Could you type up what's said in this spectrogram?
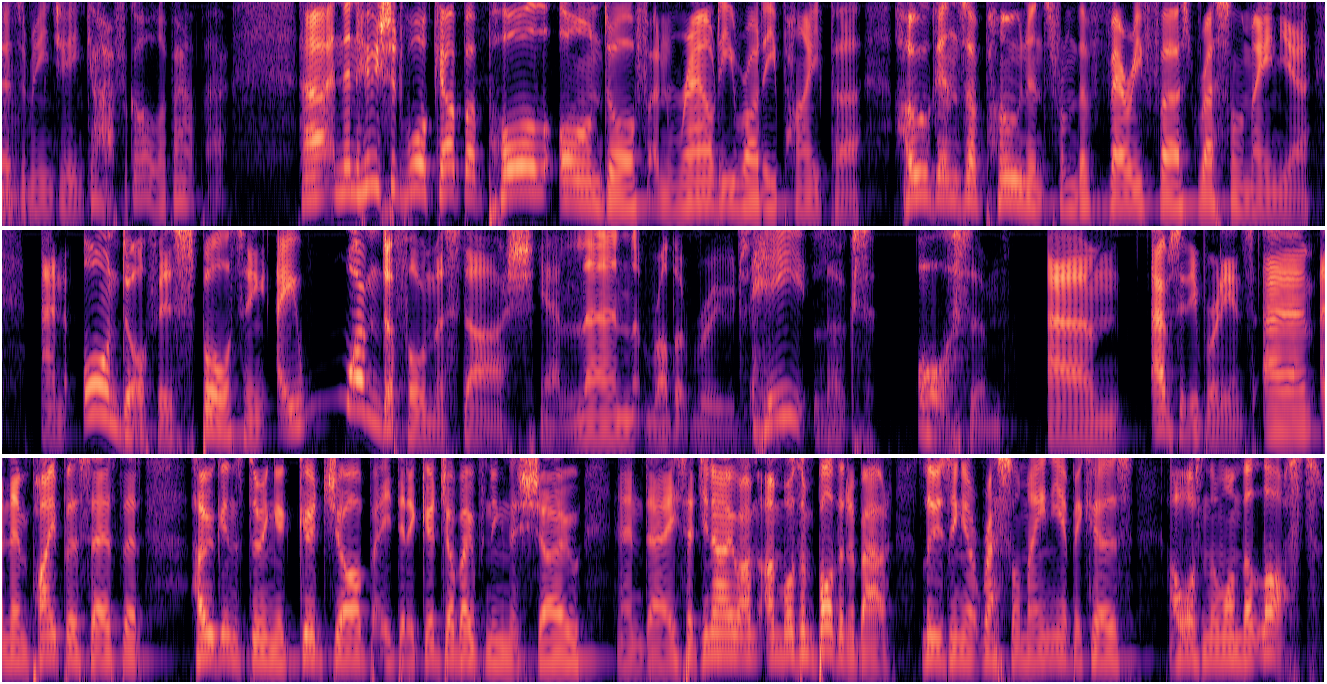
Mm. to Mean Gene. God, I forgot all about that. Uh, and then who should walk up but Paul Orndorff and Rowdy Roddy Piper, Hogan's opponents from the very first WrestleMania. And Orndorff is sporting a wonderful moustache. Yeah, learn Robert Roode. He looks awesome. Um, absolutely brilliant. Um, and then Piper says that Hogan's doing a good job. He did a good job opening the show. And uh, he said, you know, I'm, I wasn't bothered about losing at WrestleMania because I wasn't the one that lost.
